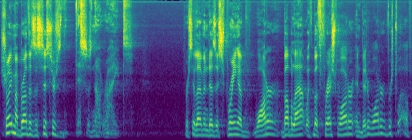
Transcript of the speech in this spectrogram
Surely, my brothers and sisters, this is not right. Verse 11 Does a spring of water bubble out with both fresh water and bitter water? Verse 12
